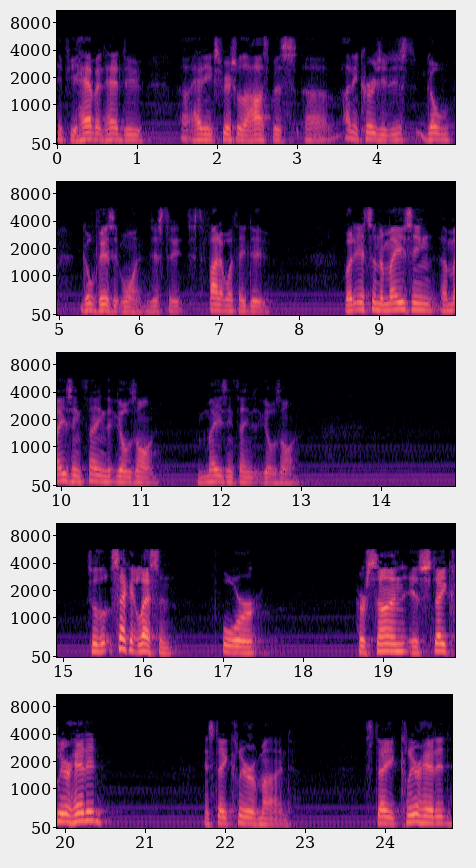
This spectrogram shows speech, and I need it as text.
if you haven't had to uh, had any experience with a hospice, uh, I'd encourage you to just go go visit one, just to just to find out what they do. But it's an amazing amazing thing that goes on, amazing things that goes on. So the second lesson for her son is stay clear headed and stay clear of mind. Stay clear headed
